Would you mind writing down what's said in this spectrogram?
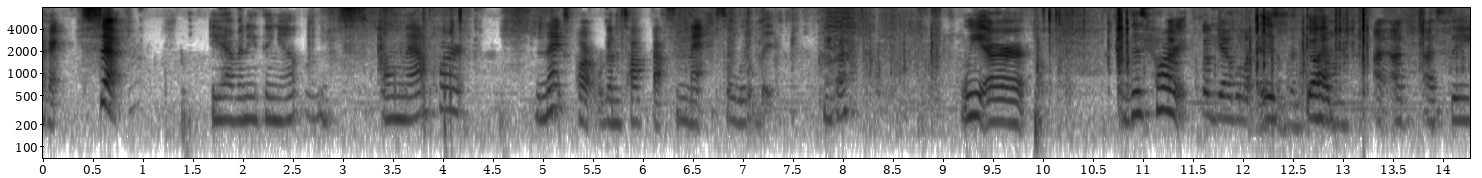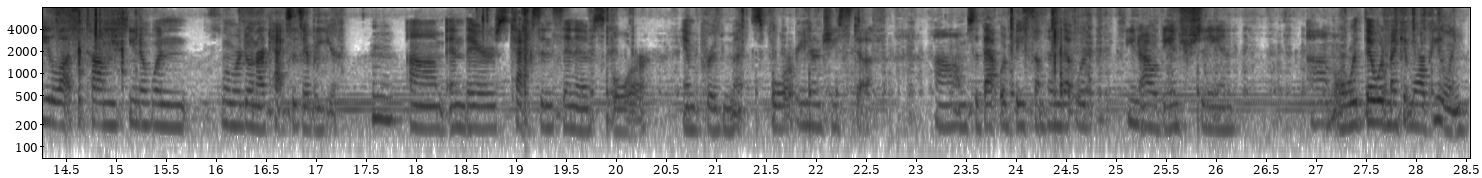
Okay, so you have anything else on that part? The next part, we're going to talk about some maps a little bit. okay. We are. This part Oh yeah, I would like Is- something. go ahead. Um, I, I I see lots of times, you know, when when we're doing our taxes every year, Mhm. um, and there's tax incentives for improvements for energy stuff. Um, so that would be something that would, you know, I would be interested in, um, or would, that would make it more appealing.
